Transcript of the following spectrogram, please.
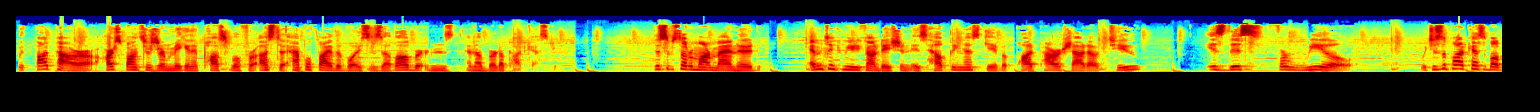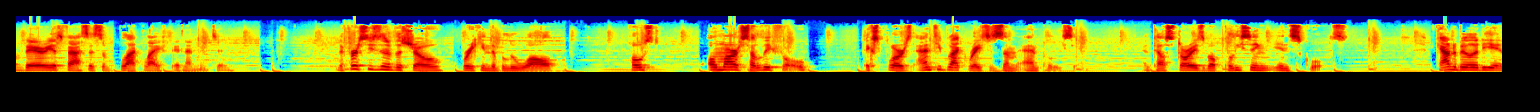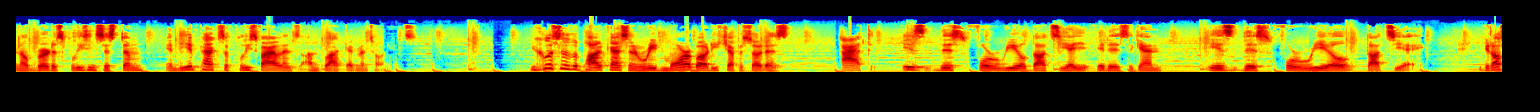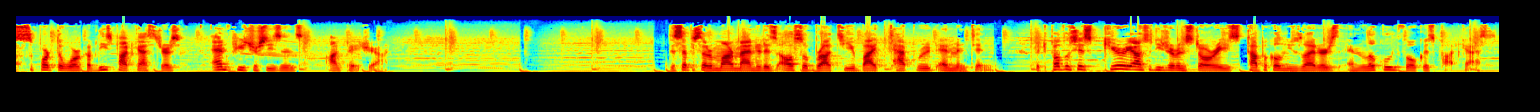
With PodPower, our sponsors are making it possible for us to amplify the voices of Albertans and Alberta podcasters. This episode of Modern Manhood, Edmonton Community Foundation is helping us give a PodPower shout out to Is This For Real? which is a podcast about various facets of black life in Edmonton. In the first season of the show, Breaking the Blue Wall, host Omar Salifo explores anti-black racism and policing and tells stories about policing in schools accountability in Alberta's policing system, and the impacts of police violence on black Edmontonians. You can listen to the podcast and read more about each episode as at isthisforreal.ca. It is again, isthisforreal.ca. You can also support the work of these podcasters and future seasons on Patreon. This episode of Modern Manhood is also brought to you by Taproot Edmonton, which publishes curiosity driven stories, topical newsletters, and locally focused podcasts,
